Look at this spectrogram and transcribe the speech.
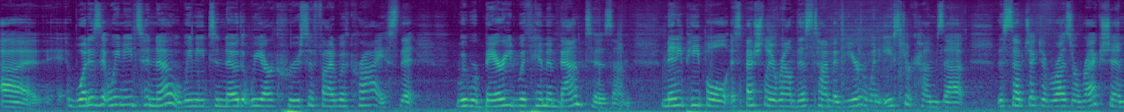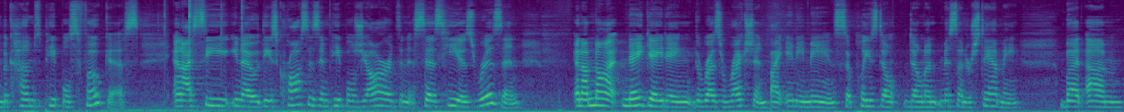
Uh, what is it we need to know? We need to know that we are crucified with Christ, that we were buried with him in baptism, many people, especially around this time of year when Easter comes up, the subject of resurrection becomes people's focus. And I see, you know, these crosses in people's yards and it says, He is risen. And I'm not negating the resurrection by any means, so please don't don't misunderstand me. But um,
